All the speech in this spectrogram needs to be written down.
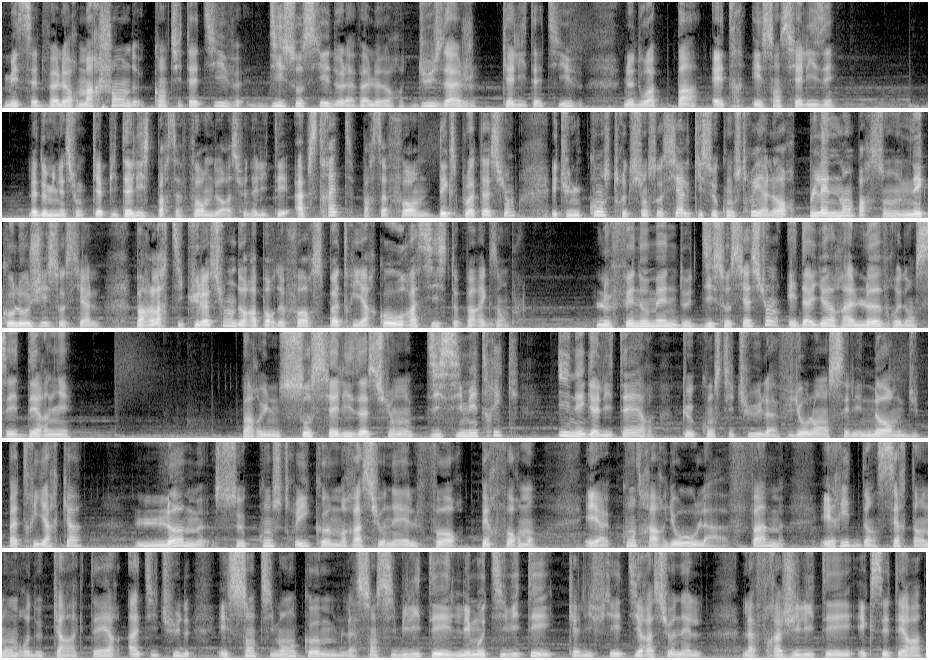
Mais cette valeur marchande, quantitative, dissociée de la valeur d'usage, qualitative, ne doit pas être essentialisée. La domination capitaliste, par sa forme de rationalité abstraite, par sa forme d'exploitation, est une construction sociale qui se construit alors pleinement par son écologie sociale, par l'articulation de rapports de force patriarcaux ou racistes par exemple. Le phénomène de dissociation est d'ailleurs à l'œuvre dans ces derniers. Par une socialisation dissymétrique, inégalitaire, que constituent la violence et les normes du patriarcat, l'homme se construit comme rationnel, fort, performant, et à contrario, la femme hérite d'un certain nombre de caractères, attitudes et sentiments comme la sensibilité, l'émotivité, qualifiée d'irrationnelle, la fragilité, etc.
